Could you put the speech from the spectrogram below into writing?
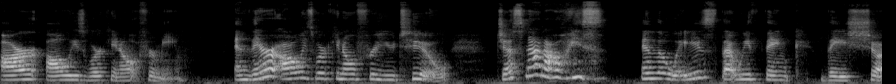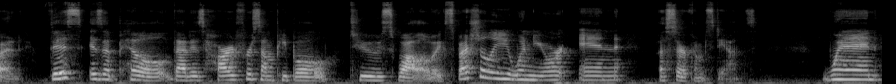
are always working out for me. And they're always working out for you too, just not always in the ways that we think they should. This is a pill that is hard for some people to swallow, especially when you're in a circumstance. When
